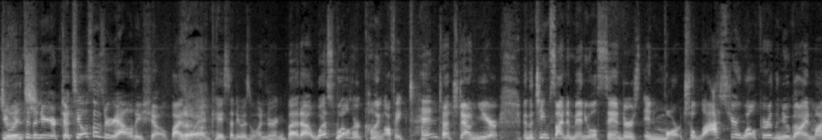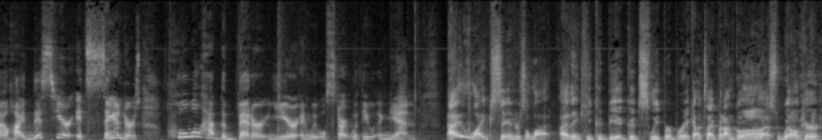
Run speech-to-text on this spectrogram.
He went to the New York Jets. He also has a reality show, by yeah. the way, in case anyone was wondering. But uh, Wes Welker coming off a 10 touchdown year, and the team signed Emmanuel Sanders in March. So last year, Welker, the new guy in Mile Mile High. This year, it's Sanders. Who will have the better year? And we will start with you again. I like Sanders a lot. I think he could be a good sleeper breakout type, but I'm going with Wes Welker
